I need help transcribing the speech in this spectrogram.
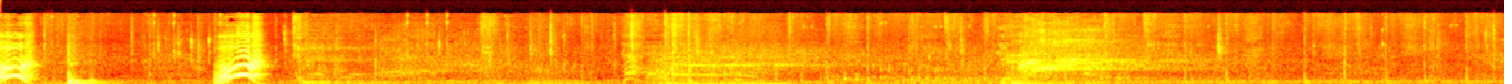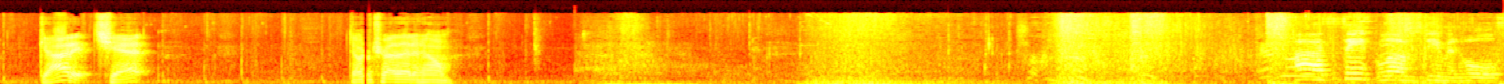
Woo! Woo! Got it, chat. Don't try that at home. Uh, Saint loves demon holes.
